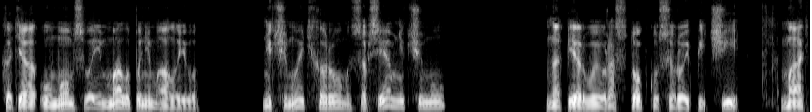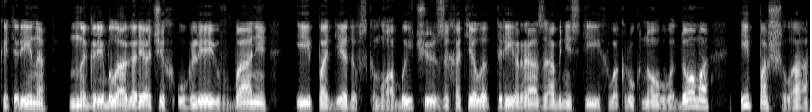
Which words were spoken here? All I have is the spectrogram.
хотя умом своим мало понимала его. Ни к чему эти хоромы, совсем ни к чему. На первую растопку сырой печи мать Катерина нагребла горячих углей в бане и по дедовскому обычаю захотела три раза обнести их вокруг нового дома и пошла.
